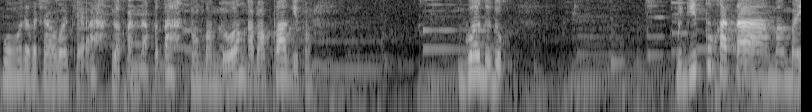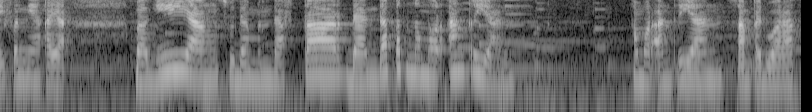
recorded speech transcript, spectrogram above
Gue udah kecewa banget kayak ah gak akan dapet ah nonton doang gak apa-apa gitu gue duduk. Begitu kata mbak mbak eventnya kayak bagi yang sudah mendaftar dan dapat nomor antrian nomor antrian sampai 200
